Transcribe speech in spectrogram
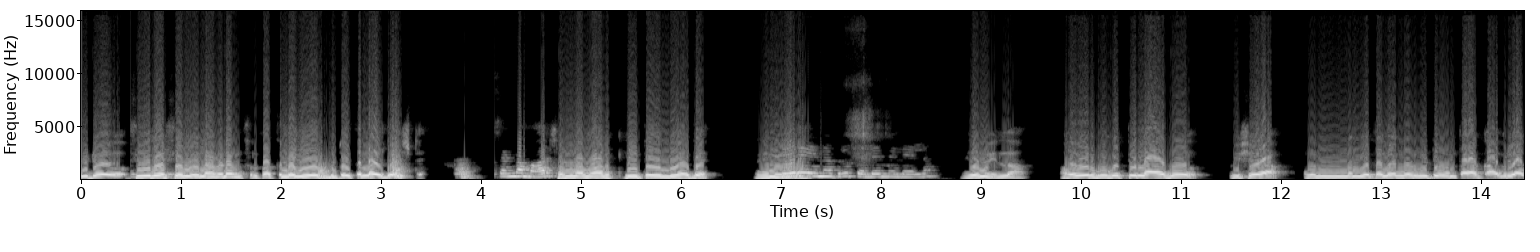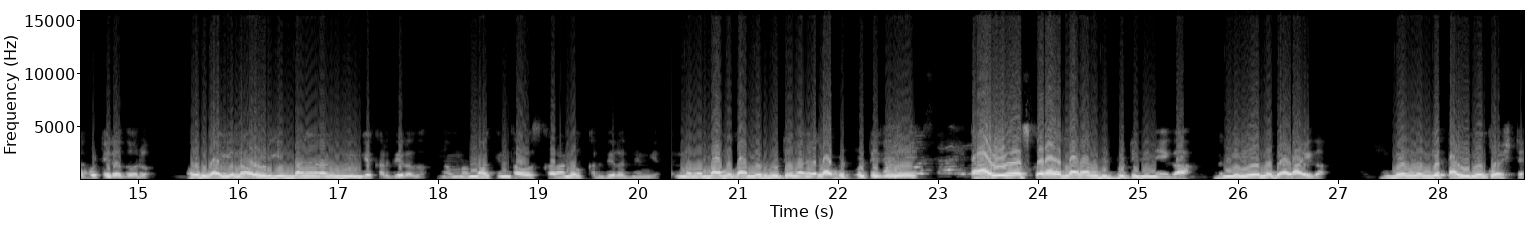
ವಿಡಿಯೋ ಸೀರಿಯಸ್ ಏನು ಇಲ್ಲ ಮೇಡಮ್ ಸ್ವಲ್ಪ ತಲೆಗೆ ಹೋಗ್ಬಿಟ್ಟೈತಲ್ಲ ಇದು ಅಷ್ಟೇ. ಸಣ್ಣ ಮಾರ್ಕ್ ಸಣ್ಣ ಮಾರ್ಕ್ ಇದೆ ಇಲ್ಲಿ ಅದೇ ಏನು ಇಲ್ಲ. ಬೇರೆ ಏನಾದ್ರು ತಲೆ ಮೇಲೆ ಎಲ್ಲ? ಏನು ಇಲ್ಲ. ಅವ್ರಿಗೂ ಗೊತ್ತಿಲ್ಲ ಅದು ವಿಷಯ. ಒಂದ್ ನಮ್ಗೆ ತಲೆ ನೋಡ್ಬಿಟ್ಟು ಒಂಥರ ಗಾಬರಿ ಆಗ್ಬಿಟ್ಟಿರೋದು ಅವರು. ಅವ್ರಿಗಾಗಿಲ್ಲ ಅವ್ರಿಗಿಂತಾನೆ ನಾನು ನಿಮ್ಗೆ ಕರ್ದಿರೋದು. ನಮ್ಮಮ್ಮಕ್ಕಿಂತಗೋಸ್ಕರನೇ ಕರ್ದಿರೋದು ನಿಮ್ಗೆ. ನಮ್ಮಮ್ಮ ಮುಖ ನೋಡ್ಬಿಟ್ಟು ನಾನು ಎಲ್ಲಾ ಬಿಟ್ಬಿಟ್ಟಿದೀನಿ. ತಾಯಿಗೋಸ್ಕರ ಎಲ್ಲ ನಾನು ಬಿಟ್ಬಿಟ್ಟಿದೀನಿ ಈಗ. ನನ್ಗೆ ಏನು ಬೇಡ ಈಗ. ಮೇನ್ ನನ್ಗೆ ತಾಯಿ ಬೇಕು ಅಷ್ಟೇ.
